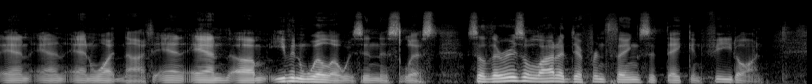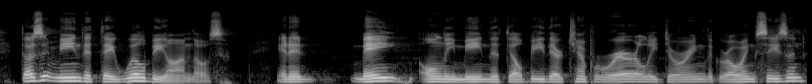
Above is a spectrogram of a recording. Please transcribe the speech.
and, and, and whatnot. And, and um, even willow is in this list. So there is a lot of different things that they can feed on. Doesn't mean that they will be on those. And it may only mean that they'll be there temporarily during the growing season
